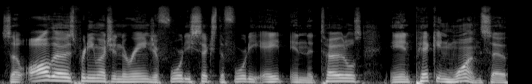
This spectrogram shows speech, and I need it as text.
So all those pretty much in the range of 46 to 48 in the totals, and picking one. So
